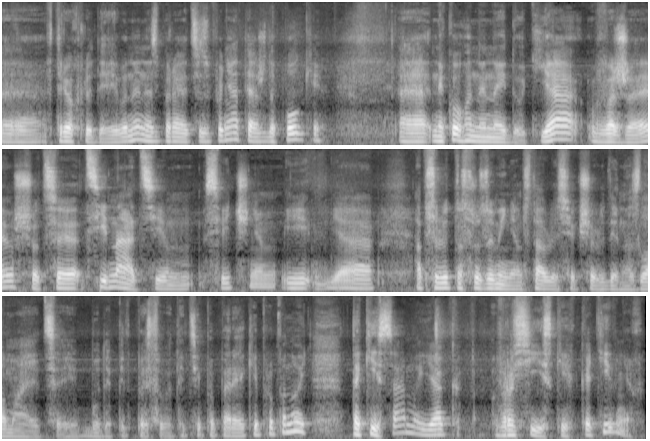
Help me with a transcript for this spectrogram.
е, в трьох людей. І вони не збираються зупиняти аж допоки е, нікого не знайдуть. Я вважаю, що це ціна цим свідченням, і я абсолютно з розумінням ставлюся, якщо людина зламається і буде підписувати ці папери, які пропонують, такі самі, як в російських катівнях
